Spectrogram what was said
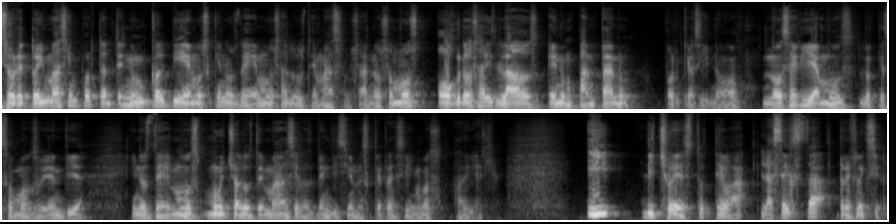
sobre todo y más importante, nunca olvidemos que nos debemos a los demás. O sea, no somos ogros aislados en un pantano, porque así no, no seríamos lo que somos hoy en día. Y nos debemos mucho a los demás y a las bendiciones que recibimos a diario. Y dicho esto, te va la sexta reflexión.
